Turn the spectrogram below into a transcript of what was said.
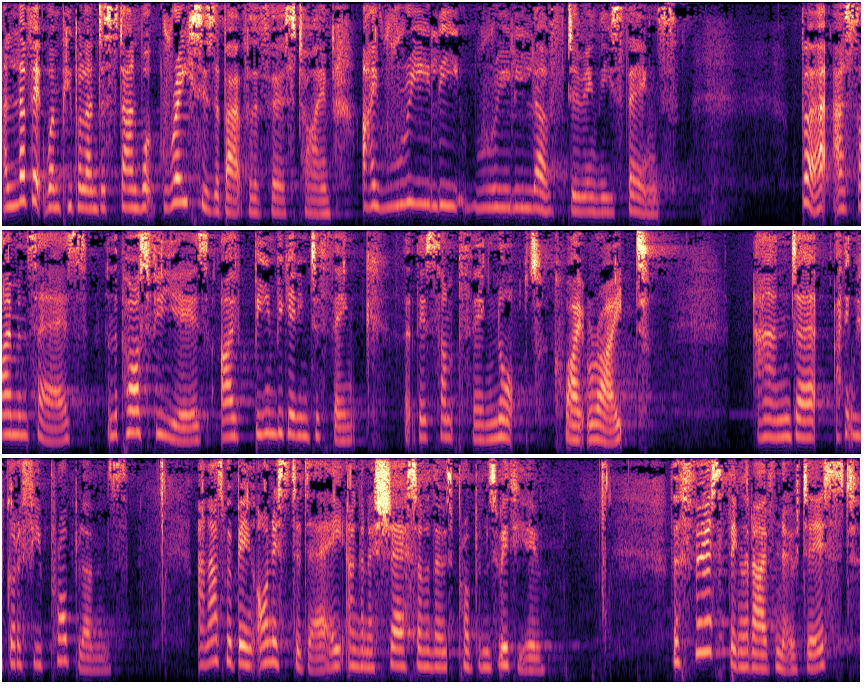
I love it when people understand what grace is about for the first time. I really, really love doing these things. But as Simon says, in the past few years, I've been beginning to think that there's something not quite right. And uh, I think we've got a few problems. And as we're being honest today, I'm going to share some of those problems with you. The first thing that I've noticed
